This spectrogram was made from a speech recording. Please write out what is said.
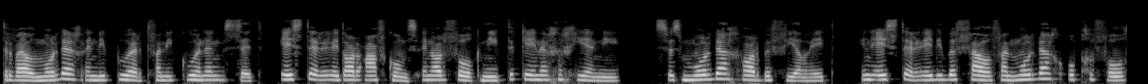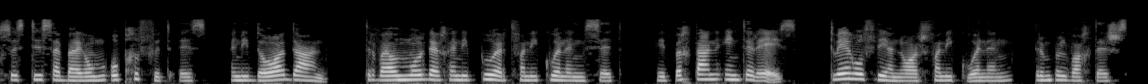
terwijl moordig in die poort van die koning zit, Esther het haar afkomst en haar volk niet te kennen gegee nie, soos Moordag haar beveel het, en Esther het die bevel van Moordag opgevolg soos toe sy by hom opgevoed is, in die dag dan, terwijl Moordag in die poort van die koning sit, het Bigtan en Therese, twee hofdienaars van die koning, drumpelwachters,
